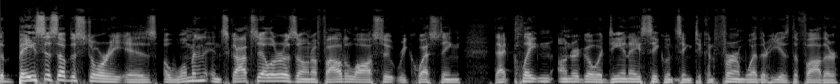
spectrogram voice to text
the basis of the story is a woman in Scottsdale, Arizona filed a lawsuit requesting that Clayton undergo a DNA sequencing to confirm whether he is the father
